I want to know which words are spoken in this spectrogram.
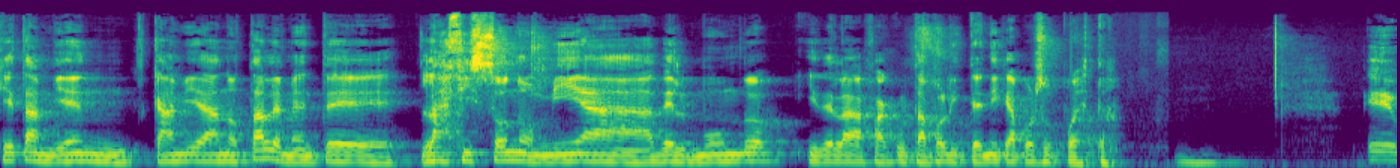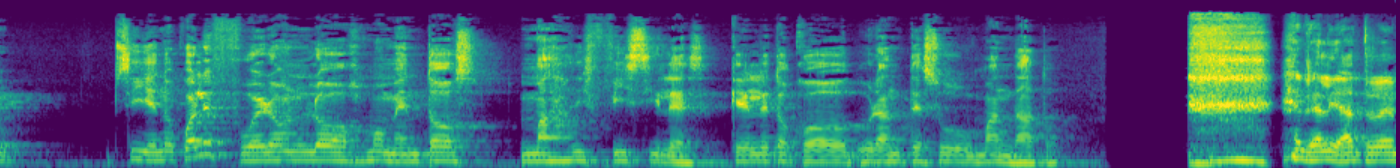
que también cambia notablemente la fisonomía del mundo y de la Facultad Politécnica, por supuesto. Eh, siguiendo, ¿cuáles fueron los momentos más difíciles que le tocó durante su mandato? En realidad tuve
